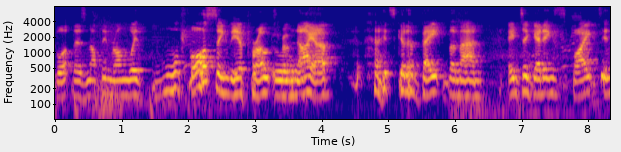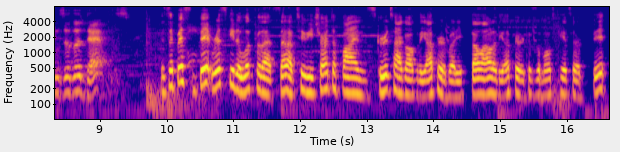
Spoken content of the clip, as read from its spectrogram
But there's nothing wrong with forcing the approach from Niab. It's gonna bait the man into getting spiked into the depths. It's a bit, bit risky to look for that setup too. He tried to find screw attack off the upper, but he fell out of the upper because the multi hits are a bit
